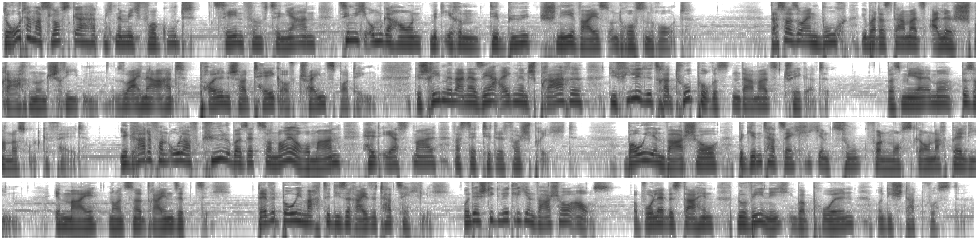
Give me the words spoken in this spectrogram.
Dorota Maslowska hat mich nämlich vor gut 10, 15 Jahren ziemlich umgehauen mit ihrem Debüt Schneeweiß und Russenrot. Das war so ein Buch, über das damals alle sprachen und schrieben. So eine Art polnischer Take auf Trainspotting. Geschrieben in einer sehr eigenen Sprache, die viele Literaturpuristen damals triggerte. Was mir ja immer besonders gut gefällt. Ihr gerade von Olaf Kühl übersetzter neuer Roman hält erstmal, was der Titel verspricht. Bowie in Warschau beginnt tatsächlich im Zug von Moskau nach Berlin im Mai 1973. David Bowie machte diese Reise tatsächlich und er stieg wirklich in Warschau aus, obwohl er bis dahin nur wenig über Polen und die Stadt wusste.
